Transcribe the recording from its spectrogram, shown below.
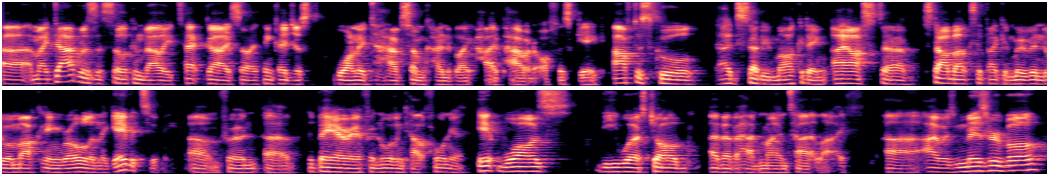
Uh, my dad was a Silicon Valley tech guy, so I think I just wanted to have some kind of like high powered office gig. After school, I'd studied marketing. I asked uh, Starbucks if I could move into a marketing role, and they gave it to me um, for uh, the Bay Area for Northern California. It was the worst job I've ever had in my entire life. Uh, I was miserable.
